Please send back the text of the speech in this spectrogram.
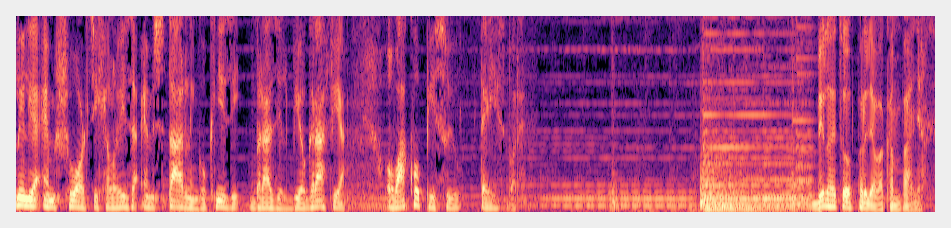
Lilija M. Schwartz i Heloiza M. Starling u knjizi Brazil biografija ovako opisuju te izbore. Bila je to prljava kampanja.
